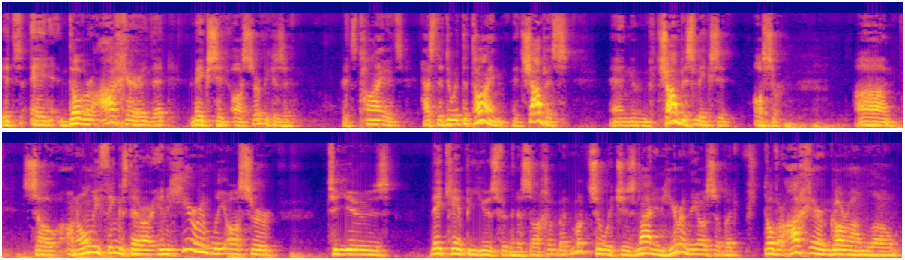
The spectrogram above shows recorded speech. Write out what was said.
it's a dover acher that makes it usher because it, it's time. It has to do with the time. It's Shabbos, and Shabbos makes it usher. Um, so on only things that are inherently usher to use, they can't be used for the nesachim. But muktzah, which is not inherently usher, but dover acher garam lo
